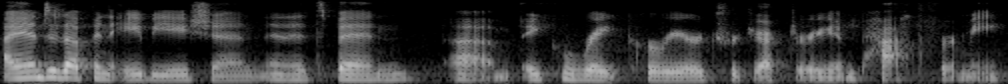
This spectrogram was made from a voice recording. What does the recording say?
I ended up in aviation, and it's been um, a great career trajectory and path for me.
